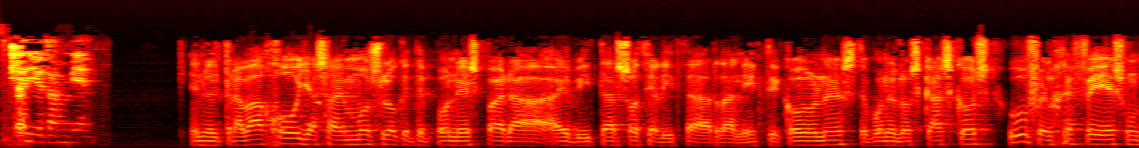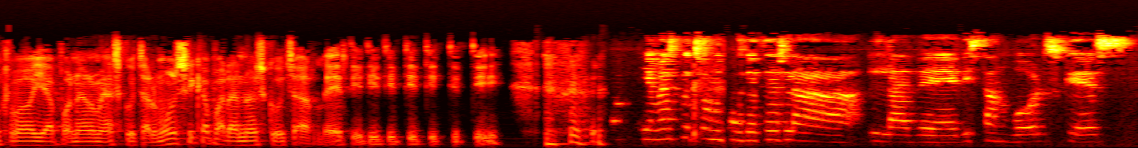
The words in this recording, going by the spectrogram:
Yo también. En el trabajo ya sabemos lo que te pones para evitar socializar, Dani. Te pones, te pones los cascos. Uf, el jefe es un... Voy a ponerme a escuchar música para no escucharle. Ti, ti, ti. Yo me escucho muchas veces la, la de Distant Worlds, que es,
